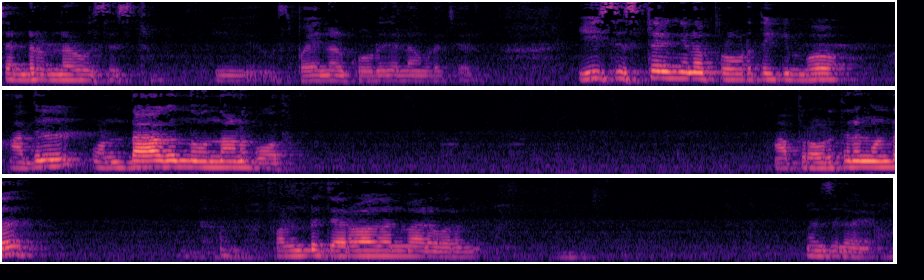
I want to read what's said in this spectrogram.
സെൻട്രൽ നെർവ് സിസ്റ്റം ഈ സ്പൈനൽ കോഡ് ഇതെല്ലാം കൂടെ ചേർന്ന് ഈ സിസ്റ്റം ഇങ്ങനെ പ്രവർത്തിക്കുമ്പോൾ അതിൽ ഉണ്ടാകുന്ന ഒന്നാണ് ബോധം. ആ പ്രവർത്തനം കൊണ്ട് പണ്ട് ചെറുവാകന്മാര് പറഞ്ഞു. മനസ്സിലായോ?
